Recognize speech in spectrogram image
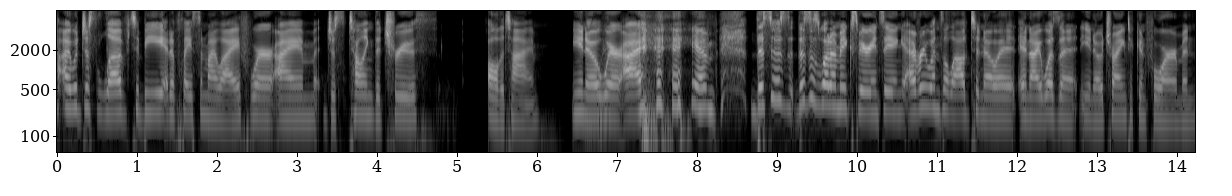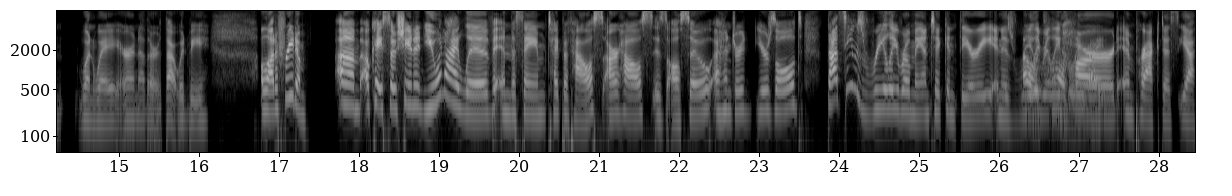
I would just love to be at a place in my life where I'm just telling the truth all the time. You know, mm-hmm. where I am this is this is what I'm experiencing. Everyone's allowed to know it and I wasn't, you know, trying to conform in one way or another. That would be a lot of freedom. Um, okay, so Shannon, you and I live in the same type of house. Our house is also 100 years old. That seems really romantic in theory and is really, oh, really hard right? in practice. Yeah.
